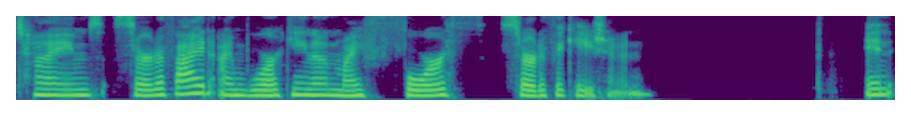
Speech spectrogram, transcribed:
times certified. I'm working on my fourth certification in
